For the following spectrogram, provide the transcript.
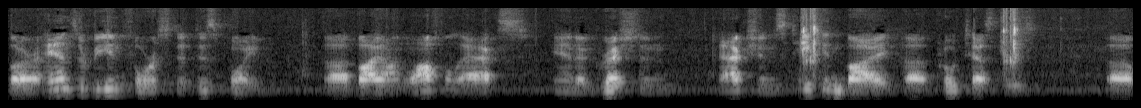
but our hands are being forced at this point uh, by unlawful acts and aggression actions taken by uh, protesters uh,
